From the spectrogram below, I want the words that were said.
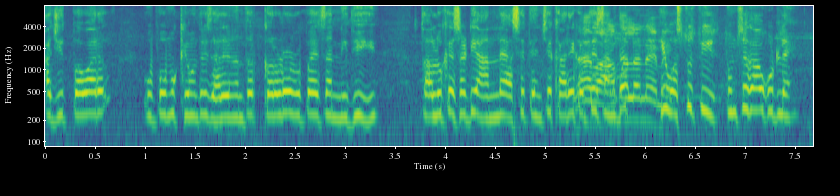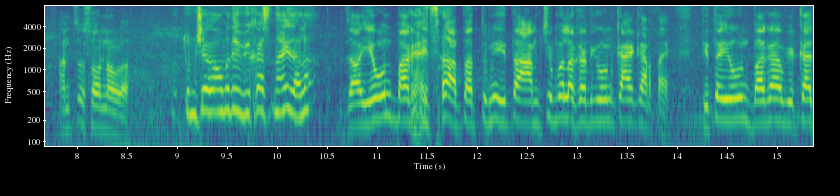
अजित पवार उपमुख्यमंत्री झाल्यानंतर करोडो रुपयाचा निधी तालुक्यासाठी आणलाय असे त्यांचे कार्यकर्ते नाही, आम्हाला सांगतात नाही ही वस्तुस्थिती तुमचं गाव कुठलं आहे? आमचं सोनावळं. तुमच्या गावामध्ये विकास नाही झाला? जा येऊन बघायचं. आता तुम्ही इथं आमची मुलाखत घेऊन काय करताय? तिथं येऊन बघा विकास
